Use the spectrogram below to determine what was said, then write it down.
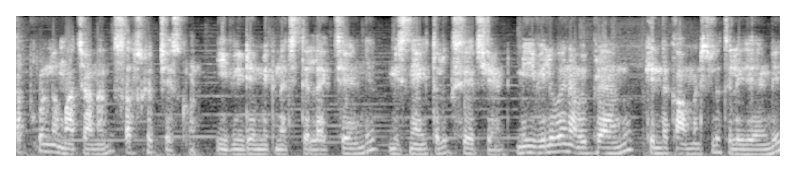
తప్పకుండా మా ఛానల్ సబ్స్క్రైబ్ చేసుకోండి. ఈ వీడియో మీకు నచ్చితే లైక్ చేయండి మీ స్నేహితులకు షేర్ చేయండి. మీ విలువైన అభిప్రాయం కింద కామెంట్స్లో తెలియజేయండి.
